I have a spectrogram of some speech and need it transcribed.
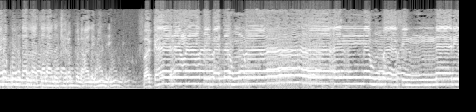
يرکم د الله تعالی نه چې رب العالمین دی فكان عاقبتهما أنهما في النار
